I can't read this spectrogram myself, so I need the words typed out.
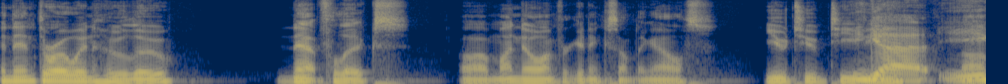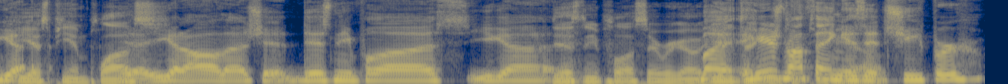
and then throw in Hulu, Netflix. Um, I know I'm forgetting something else. YouTube TV. You got you um, got ESPN Plus. yeah, you got all that shit. Disney Plus. You got. Disney Plus. There we go. But here's my thing: TV is it cheaper,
